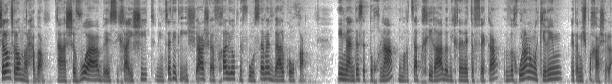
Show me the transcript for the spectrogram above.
שלום, שלום, מרחבה. השבוע, בשיחה אישית, נמצאת איתי אישה שהפכה להיות מפורסמת בעל כורחה. היא מהנדסת תוכנה ומרצה בכירה במכללת אפקה, וכולנו מכירים את המשפחה שלה.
